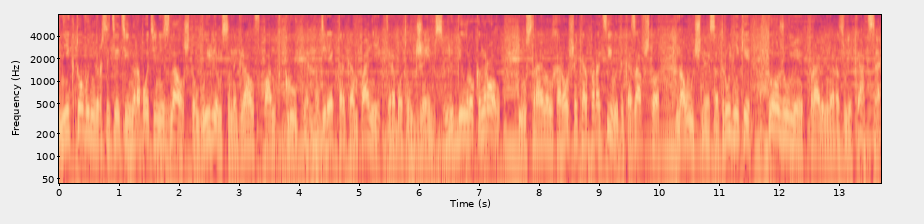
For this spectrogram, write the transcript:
Никто в университете и на работе не знал, что Уильямсон играл в панк-группе, но директор компании, где работал Джеймс, любил рок-н-ролл и устраивал хорошие корпоративы, доказав, что научные сотрудники тоже умеют правильно развлекаться.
